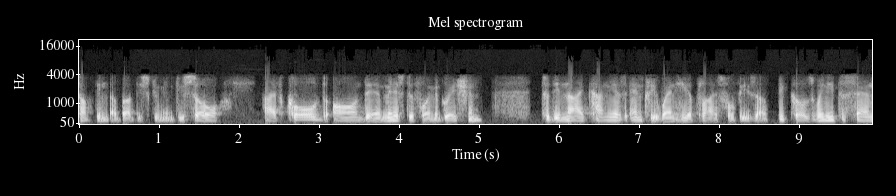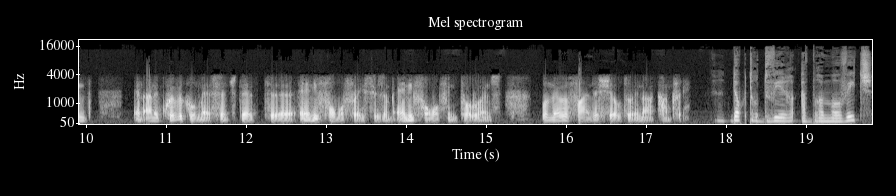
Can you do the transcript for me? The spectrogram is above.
something about this community. So I've called on the Minister for Immigration to deny Kanye's entry when he applies for visa because we need to send an unequivocal message that uh, any form of racism, any form of intolerance will never find a shelter in our country. Dr. Dvir Abramovich,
